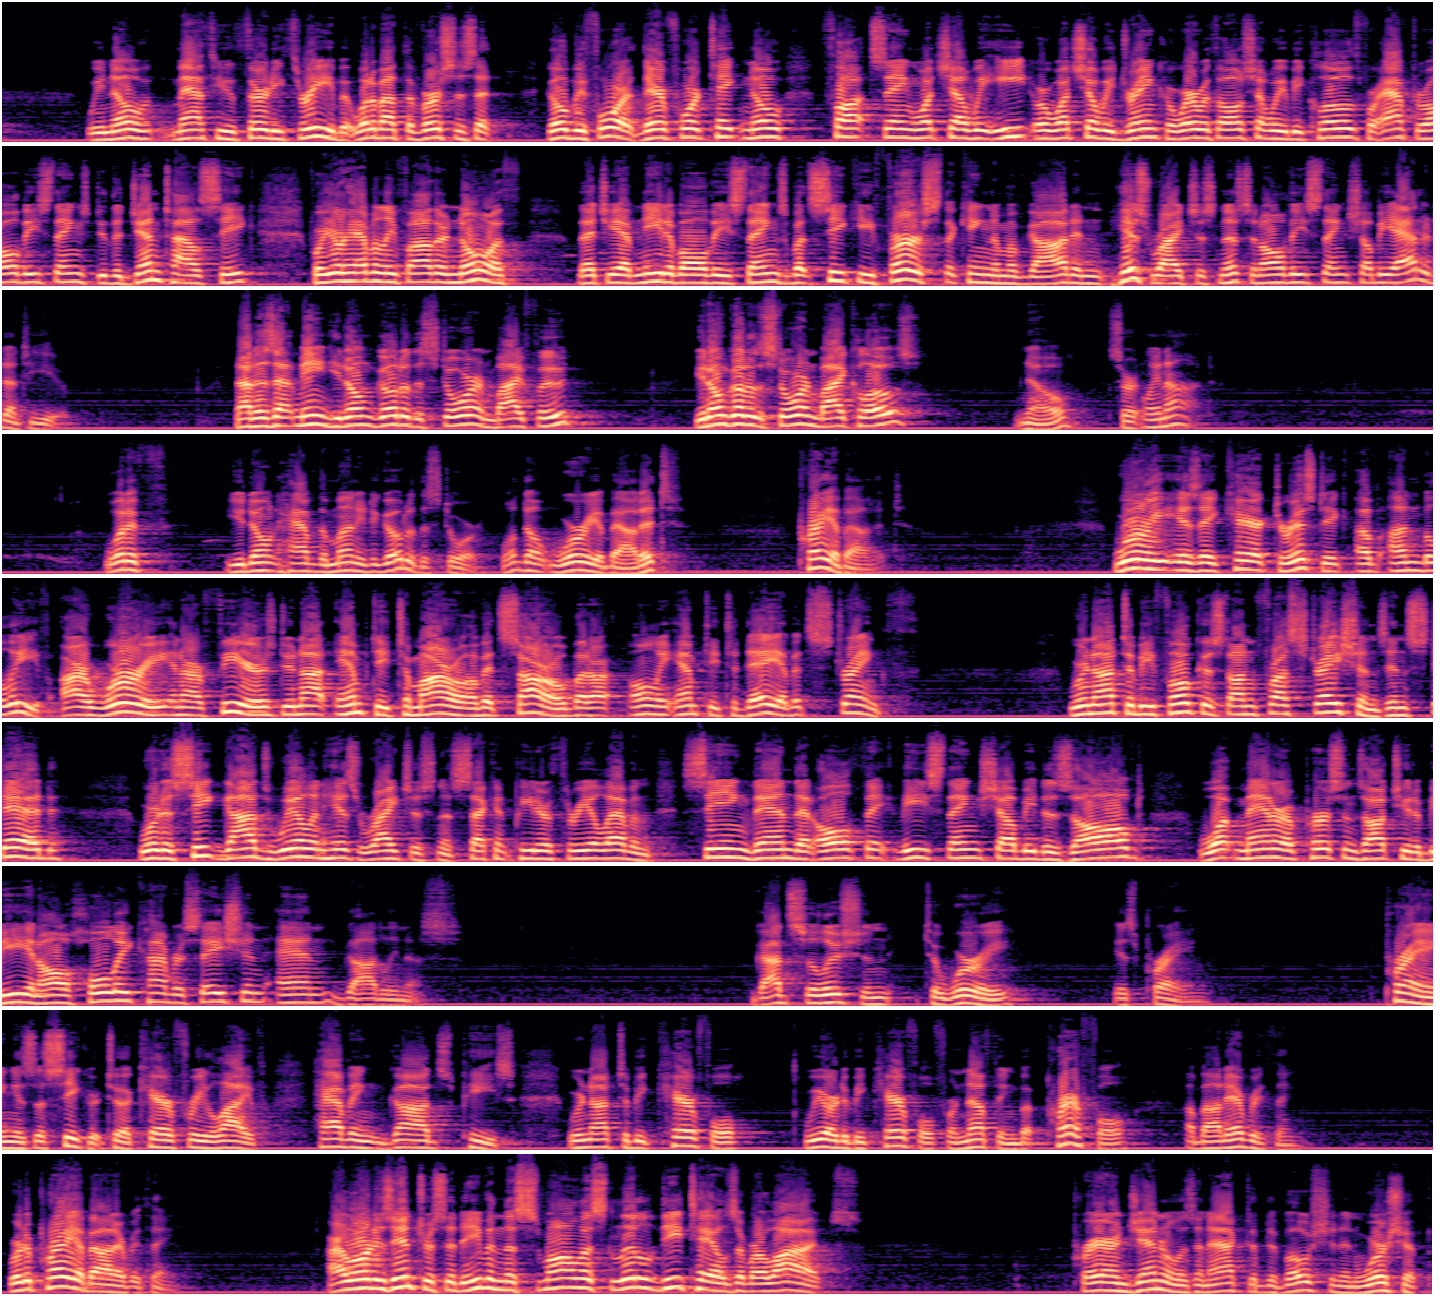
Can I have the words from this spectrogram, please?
We know Matthew 33, but what about the verses that go before it? Therefore, take no thought, saying, What shall we eat, or what shall we drink, or wherewithal shall we be clothed? For after all these things do the Gentiles seek. For your heavenly Father knoweth that ye have need of all these things, but seek ye first the kingdom of God and his righteousness, and all these things shall be added unto you. Now, does that mean you don't go to the store and buy food? You don't go to the store and buy clothes? No, certainly not. What if you don't have the money to go to the store. Well, don't worry about it. Pray about it. Worry is a characteristic of unbelief. Our worry and our fears do not empty tomorrow of its sorrow, but are only empty today of its strength. We're not to be focused on frustrations. Instead, we're to seek God's will and his righteousness. 2 Peter 3:11, seeing then that all th- these things shall be dissolved, what manner of persons ought you to be in all holy conversation and godliness. God's solution to worry is praying. Praying is the secret to a carefree life, having God's peace. We're not to be careful, we are to be careful for nothing, but prayerful about everything. We're to pray about everything. Our Lord is interested in even the smallest little details of our lives. Prayer in general is an act of devotion and worship.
